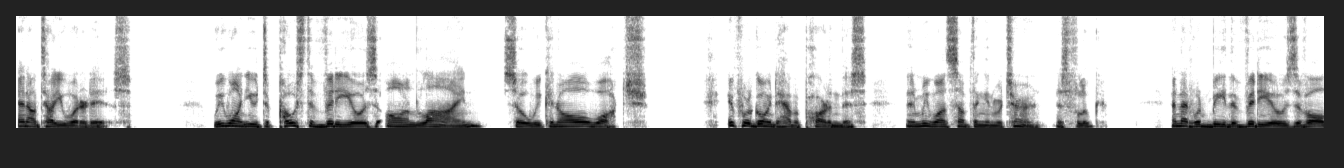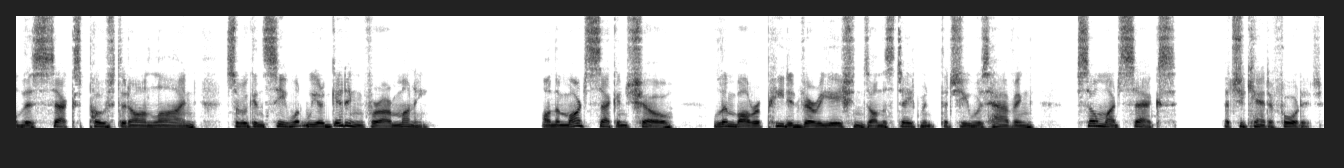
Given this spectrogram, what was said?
And I'll tell you what it is. We want you to post the videos online so we can all watch. If we're going to have a part in this, then we want something in return, Miss Fluke. And that would be the videos of all this sex posted online so we can see what we are getting for our money. On the March 2nd show, Limbaugh repeated variations on the statement that she was having so much sex that she can't afford it,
